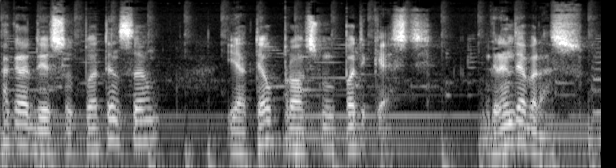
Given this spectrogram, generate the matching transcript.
agradeço a tua atenção e até o próximo podcast. Grande abraço.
